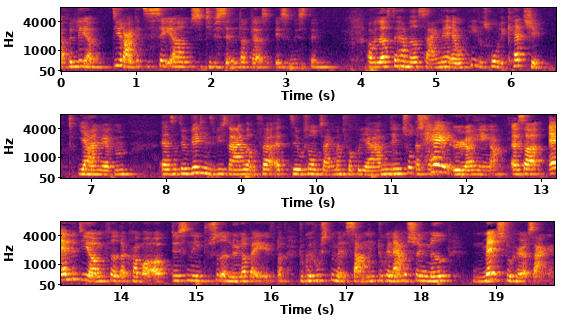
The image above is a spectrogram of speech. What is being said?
appellere direkte til seeren, så de vil sende dig deres sms-stemme. Og vel også det her med, at sangene er jo helt utrolig catchy. Ja. Mange af dem. Altså, det er jo virkelig, vi snakkede om før, at det er jo sådan nogle sange, man får på hjernen. Det er en total altså. ørehænger. Altså, alle de omkvæd, der kommer op, det er sådan en, du sidder og nynner bagefter. Du kan huske dem med det samme. Du kan nærmest synge med, mens du hører sangen.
